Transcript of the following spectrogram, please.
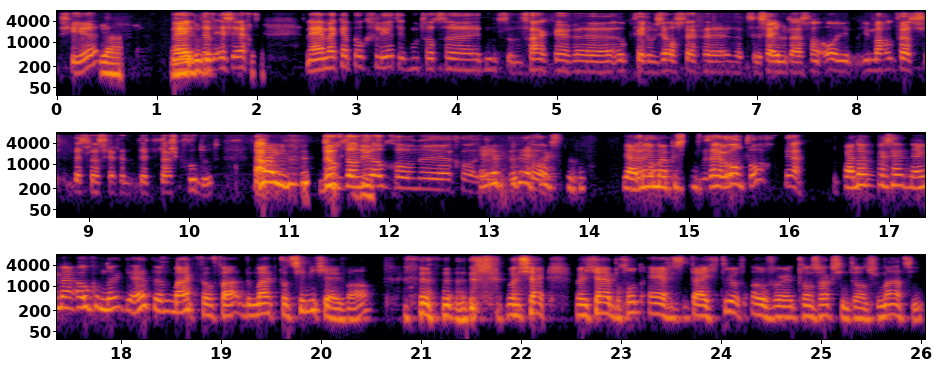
zie je? Ja. Nee, dat is echt. Nee, maar ik heb ook geleerd, ik moet wat, uh, ik moet vaker uh, ook tegen mezelf zeggen, dat zei iemand laatst van, oh, je, je, mag ook wel, best wel zeggen dat je het hartstikke goed doet. Nou, ja, doet doe ik dan nu ook gewoon. Uh, gewoon ja, je hebt het echt hartstikke goed. Ja, nee, maar precies. We zijn rond, toch? Ja. Ja, dat is het, nee, maar ook omdat, hè, dan maakt dat, dan maakt dat zinnetje even af. want, jij, want jij begon ergens een tijdje terug over transactie en transformatie.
